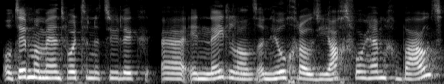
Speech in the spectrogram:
Op dit moment wordt er natuurlijk uh, in Nederland een heel grote jacht voor hem gebouwd.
